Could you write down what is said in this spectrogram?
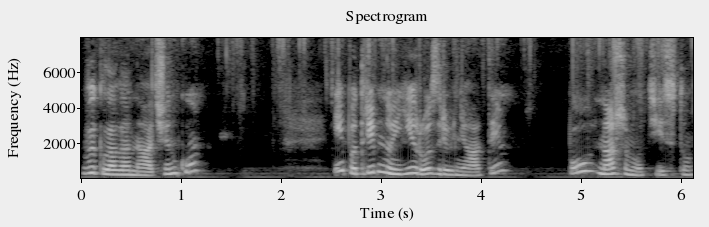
Виклала начинку і потрібно її розрівняти по нашому тісту.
